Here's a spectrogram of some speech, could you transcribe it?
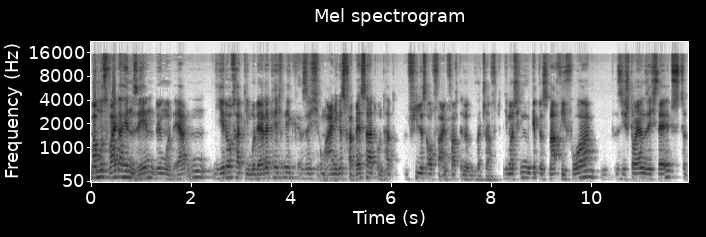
Man muss weiterhin sehen, düngen und ernten. Jedoch hat die moderne Technik sich um einiges verbessert und hat vieles auch vereinfacht in der Wirtschaft. Die Maschinen gibt es nach wie vor. Sie steuern sich selbst,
